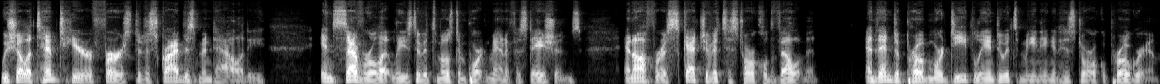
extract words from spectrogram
We shall attempt here first to describe this mentality in several, at least, of its most important manifestations and offer a sketch of its historical development, and then to probe more deeply into its meaning and historical program.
